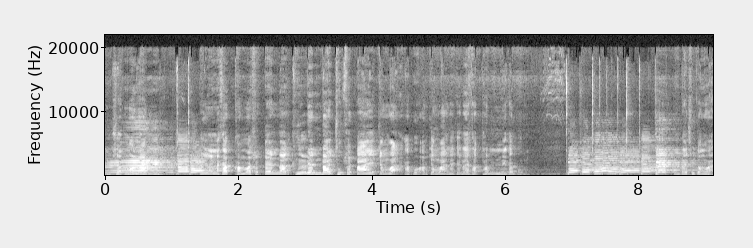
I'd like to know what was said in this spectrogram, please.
ถึงชักหมอลำเพราะฉะนั้นนะครับคำว่าสแตนดาร์ดคือเล่นได้ทุกสไตล์จังหวะครับผมเอาจังหวะไหนก็ได้ครับท่านนี่ครับผมเล่นได้ทุกจังหวะ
